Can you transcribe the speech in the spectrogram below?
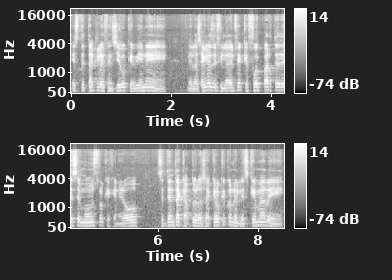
este tackle defensivo que viene de las Águilas de Filadelfia, que fue parte de ese monstruo que generó 70 capturas. O sea, creo que con el esquema de,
